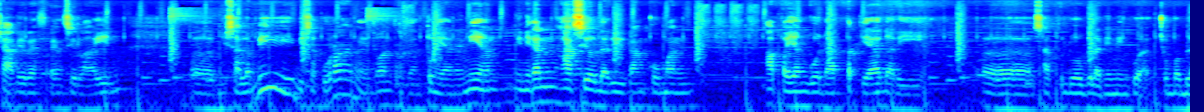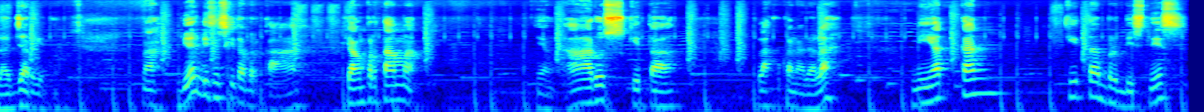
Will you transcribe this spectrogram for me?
cari referensi lain e, bisa lebih bisa kurang ya itu kan tergantung ya. Nah, ini yang ini kan hasil dari rangkuman apa yang gue dapet ya dari eh, satu dua bulan ini gue coba belajar gitu. Nah biar bisnis kita berkah yang pertama yang harus kita lakukan adalah niatkan kita berbisnis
